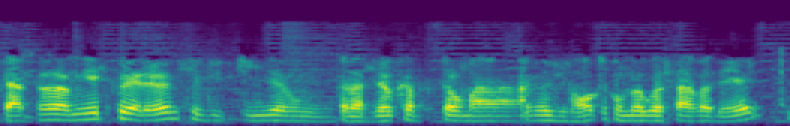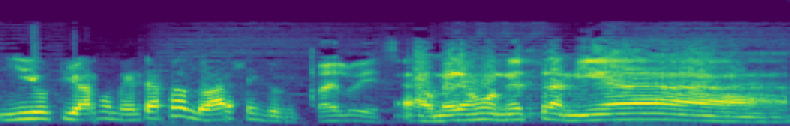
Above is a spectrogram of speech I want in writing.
Tá pela minha esperança de que iam trazer o Capitão Marvel de volta, como eu gostava dele. E o pior momento é a Pandora, sem dúvida. Vai, Luiz. É, o melhor momento pra mim é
